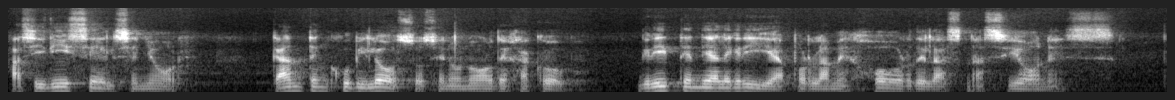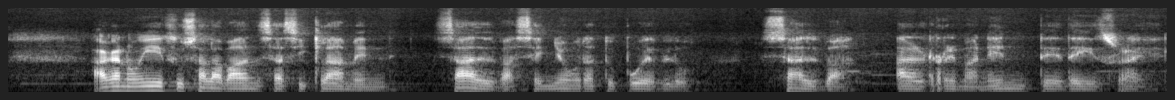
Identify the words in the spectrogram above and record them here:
Así dice el Señor, canten jubilosos en honor de Jacob, griten de alegría por la mejor de las naciones. Hagan oír sus alabanzas y clamen, salva, Señor, a tu pueblo, salva al remanente de Israel.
